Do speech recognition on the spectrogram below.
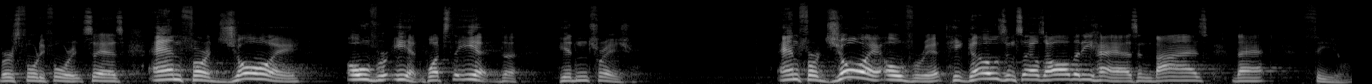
Verse 44, it says, And for joy over it. What's the it? The hidden treasure. And for joy over it, he goes and sells all that he has and buys that field.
